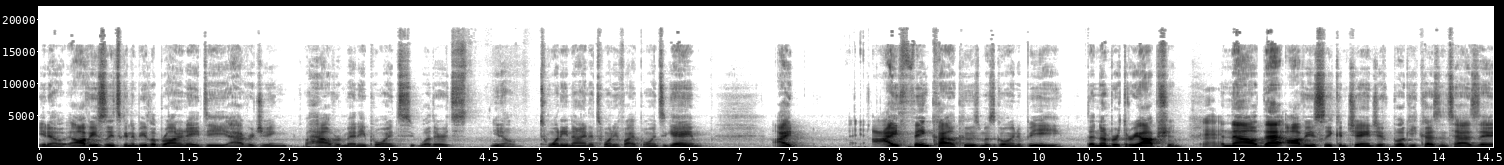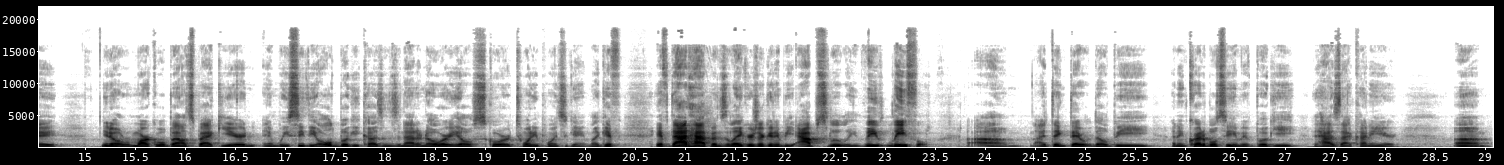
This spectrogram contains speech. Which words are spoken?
you know, obviously it's going to be LeBron and AD averaging however many points, whether it's you know 29 to 25 points a game. I I think Kyle Kuzma is going to be the number three option, mm-hmm. and now that obviously can change if Boogie Cousins has a you know, remarkable bounce back year, and, and, we see the old Boogie Cousins, and out of nowhere he'll score 20 points a game. Like if if that happens, the Lakers are going to be absolutely le- lethal. Um, I think they, they'll be an incredible team if Boogie has that kind of year. Um,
